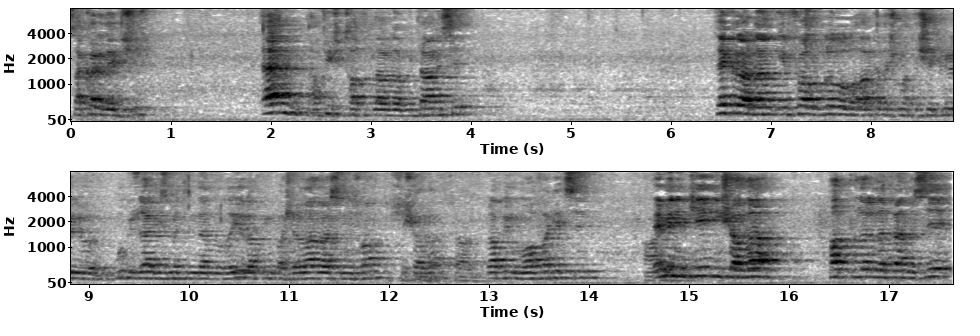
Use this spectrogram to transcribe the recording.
Sakarya'da yetişir. En hafif tatlılardan bir tanesi. Tekrardan İrfan Uraloğlu arkadaşıma teşekkür ediyorum. Bu güzel hizmetinden dolayı Rabbim başarılar versin İrfan. İnşallah. Rabbim muvaffak etsin. Amin. Eminim ki inşallah tatlıların efendisi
